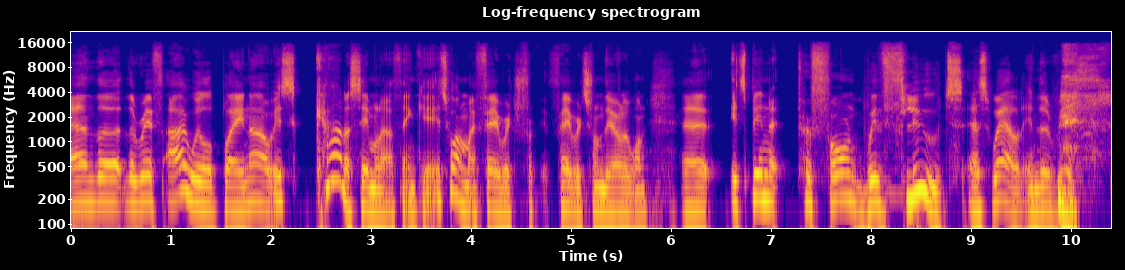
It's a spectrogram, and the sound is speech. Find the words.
And the, the riff I will play now is kind of similar, I think. It's one of my favorite favorites from the early one. Uh, it's been performed with flutes as well in the riff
